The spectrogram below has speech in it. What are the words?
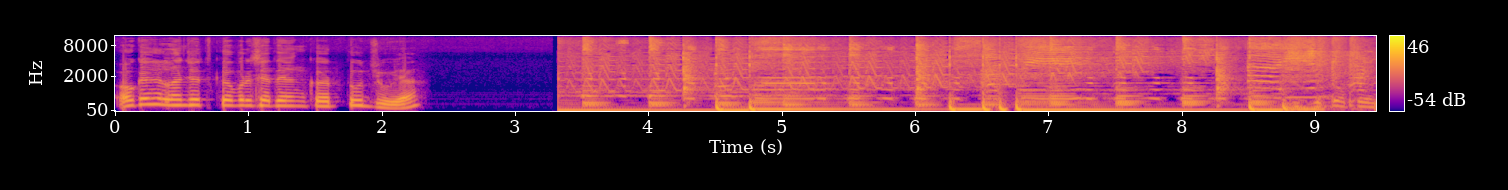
Oke lanjut ke preset yang ke-7 ya Topeng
